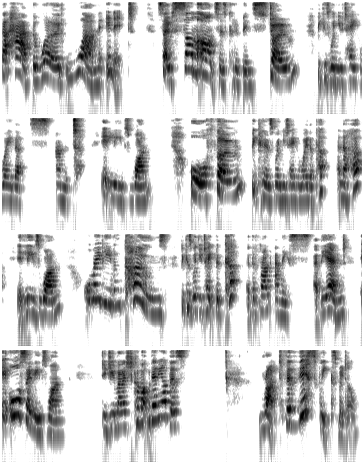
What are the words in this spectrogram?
that had the word one in it. So some answers could have been stone, because when you take away the s and the t, it leaves one. Or phone, because when you take away the p and the h, it leaves one. Or maybe even cones, because when you take the k at the front and the s at the end, it also leaves one. Did you manage to come up with any others? Right, for this week's riddle,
